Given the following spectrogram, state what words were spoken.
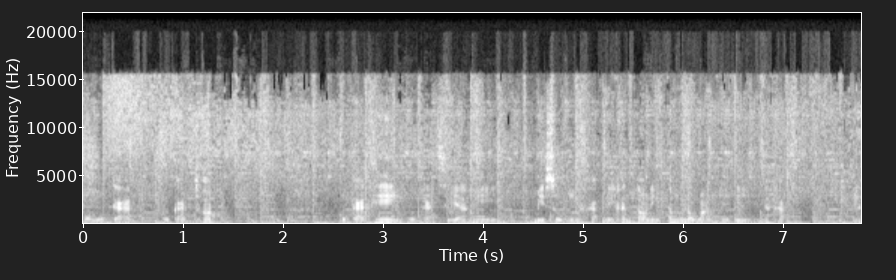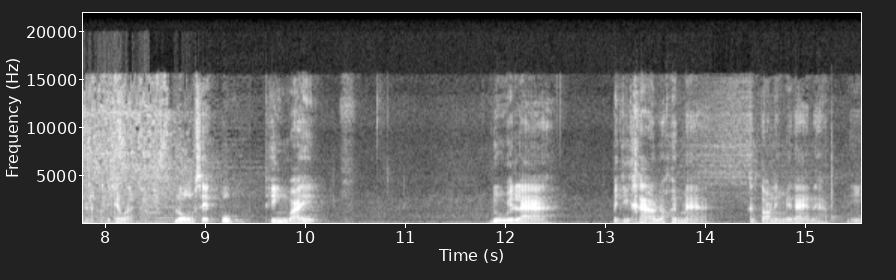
ผมโอกาสโอกาสช็อตโอกาสแห้งโอกาสเสียมีมีสูงนะครับในขั้นตอนนี้ต้องระวังให้ดีนะครับนะฮะไม่ใช่ว่าลงเสร็จปุ๊บทิ้งไว้ ดูเวลาไปกินข้าวแล้วค่อยมาขั้นตอนนี้ไม่ได้นะครับ นี่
